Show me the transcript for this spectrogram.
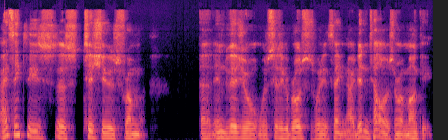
I, think these this tissues from an individual with cystic fibrosis. What do you think? Now, I didn't tell them it was from a monkey.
